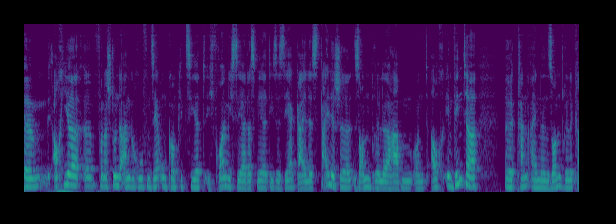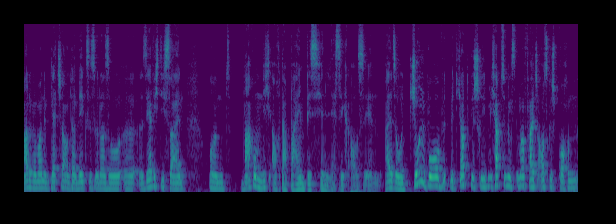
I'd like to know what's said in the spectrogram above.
Ähm, auch hier äh, von einer Stunde angerufen, sehr unkompliziert. Ich freue mich sehr, dass wir diese sehr geile, stylische Sonnenbrille haben und auch im Winter äh, kann eine Sonnenbrille, gerade wenn man im Gletscher unterwegs ist oder so, äh, sehr wichtig sein. Und warum nicht auch dabei ein bisschen lässig aussehen? Also Julbo wird mit J geschrieben. Ich habe es übrigens immer falsch ausgesprochen,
